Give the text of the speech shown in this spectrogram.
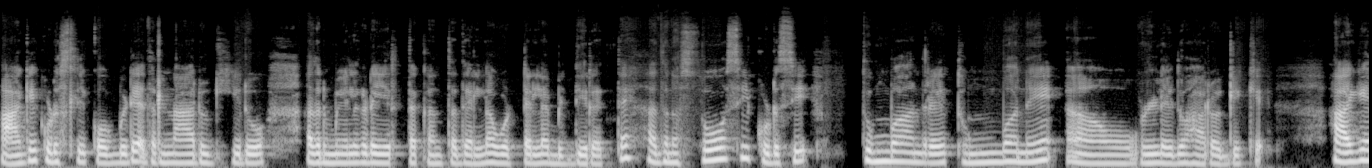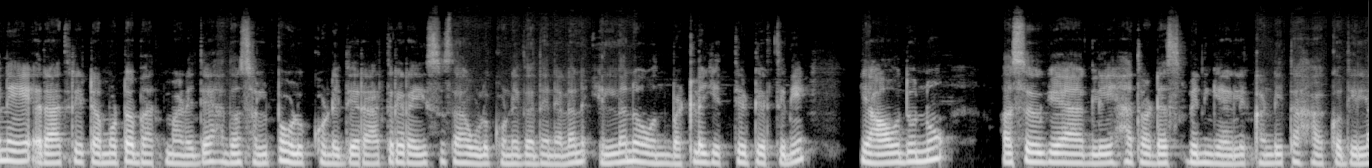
ಹಾಗೆ ಕುಡಿಸ್ಲಿಕ್ಕೆ ಹೋಗ್ಬಿಡಿ. ಅದ್ರ ನಾರು, ಗೀರು, ಅದ್ರ ಮೇಲ್ಗಡೆ ಇರ್ತಕ್ಕಂಥದ್ದೆಲ್ಲ ಒಟ್ಟೆಲ್ಲ ಬಿದ್ದಿರುತ್ತೆ. ಅದನ್ನು ಸೋಸಿ ಕುಡಿಸಿ ತುಂಬ ಅಂದರೆ ತುಂಬಾ ಒಳ್ಳೆಯದು ಆರೋಗ್ಯಕ್ಕೆ. ಹಾಗೆಯೇ ರಾತ್ರಿ ಟೊಮೊಟೊ ಬಾತ್ ಮಾಡಿದ್ದೆ, ಅದೊಂದು ಸ್ವಲ್ಪ ಉಳ್ಕೊಂಡಿದ್ದೆ. ರಾತ್ರಿ ರೈಸು ಸಹ ಉಳ್ಕೊಂಡಿದ್ದೆ ಅದನ್ನೆಲ್ಲ ಎಲ್ಲನೂ ಒಂದು ಬಟ್ಲಿಗೆ ಎತ್ತಿಟ್ಟಿರ್ತೀನಿ. ಯಾವುದೂ ಹಸುವಿಗೆ ಆಗಲಿ ಅಥವಾ ಡಸ್ಟ್ಬಿನ್ಗೆ ಆಗಲಿ ಖಂಡಿತ ಹಾಕೋದಿಲ್ಲ.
